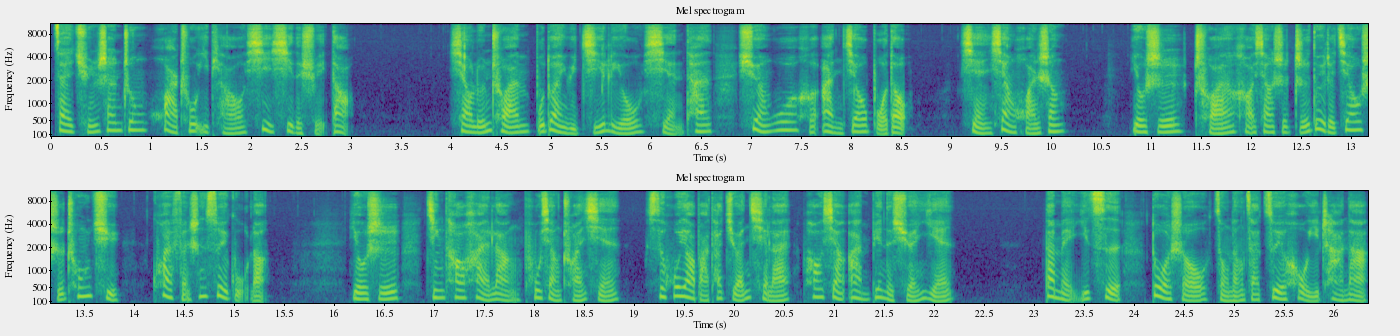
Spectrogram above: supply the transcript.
在群山中画出一条细细的水道。小轮船不断与急流、险滩、漩涡和暗礁搏斗，险象环生。有时船好像是直对着礁石冲去，快粉身碎骨了；有时惊涛骇浪扑向船舷，似乎要把它卷起来抛向岸边的悬岩。但每一次舵手总能在最后一刹那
